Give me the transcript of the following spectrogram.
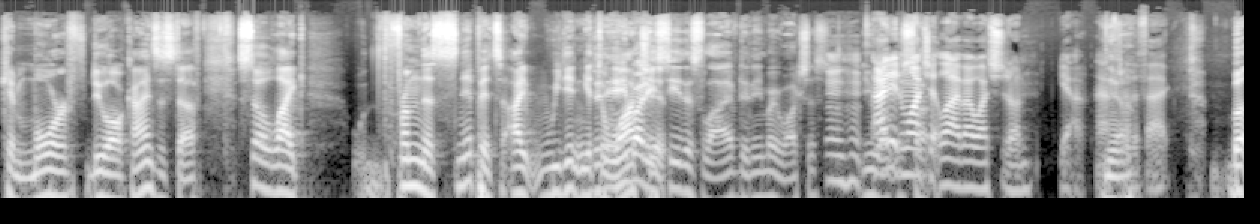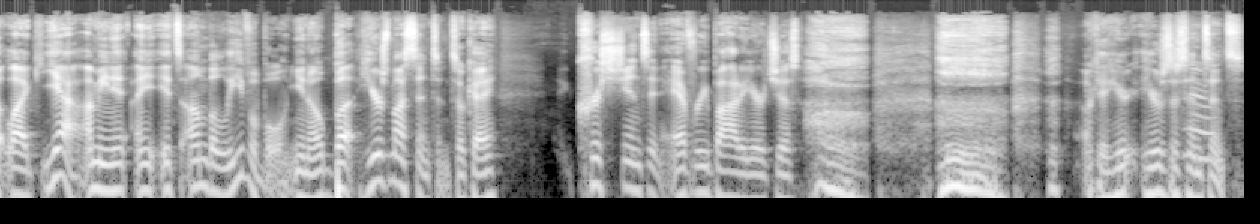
can morph do all kinds of stuff so like from the snippets i we didn't get Did to watch Did anybody it see this live? Did anybody watch this? mhm. You I didn't watch saw- it live. I watched it on yeah after Yeah. the fact. but like yeah i mean it, it's unbelievable you know but here's my sentence okay christians and everybody are just okay here here's the sentence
